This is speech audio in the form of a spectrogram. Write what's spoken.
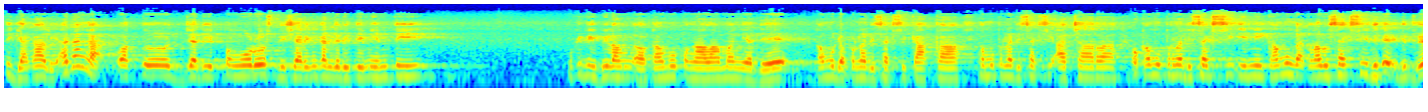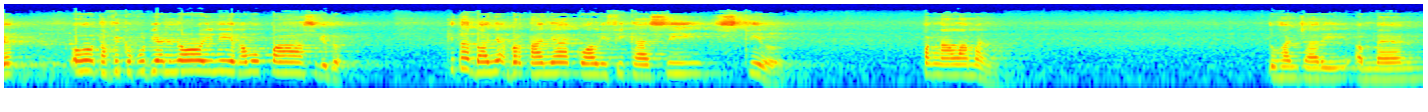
Tiga kali. Ada nggak waktu jadi pengurus disharingkan jadi tim inti? Mungkin dibilang e, kamu pengalaman ya dek, kamu udah pernah di seksi kakak, kamu pernah di seksi acara, oh kamu pernah di seksi ini, kamu nggak terlalu seksi dek gitu ya. Oh tapi kemudian oh, ini ya kamu pas gitu. Kita banyak bertanya kualifikasi skill, pengalaman. Tuhan cari a man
